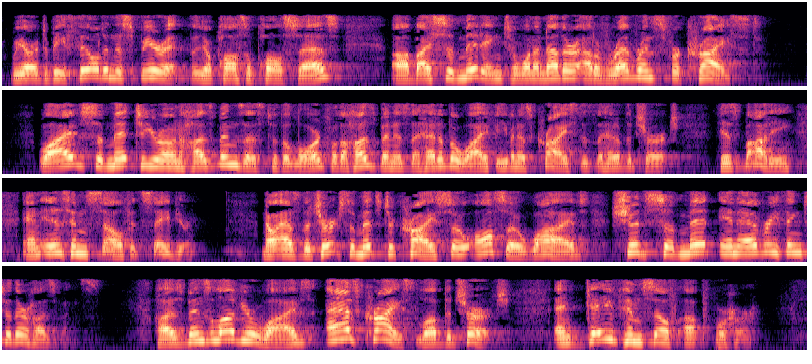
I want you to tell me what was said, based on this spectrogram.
We are to be filled in the Spirit, the Apostle Paul says, uh, by submitting to one another out of reverence for Christ. Wives, submit to your own husbands as to the Lord, for the husband is the head of the wife, even as Christ is the head of the church, his body, and is himself its Savior. Now, as the church submits to Christ, so also wives should submit in everything to their husbands. Husbands, love your wives as Christ loved the church and gave himself up for her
